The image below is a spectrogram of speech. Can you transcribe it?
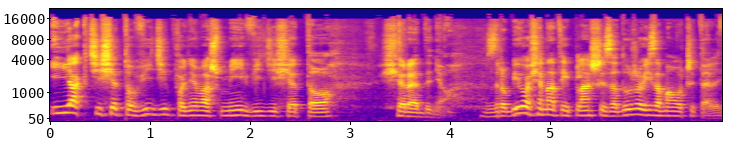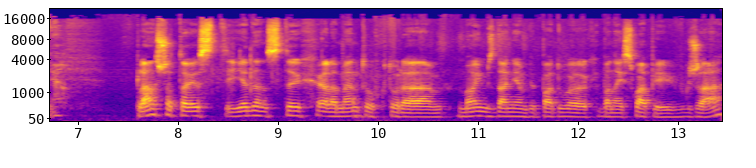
I jak ci się to widzi, ponieważ mi widzi się to średnio. Zrobiło się na tej planszy za dużo i za mało czytelnie. Plansza to jest jeden z tych elementów, które moim zdaniem wypadły chyba najsłabiej w grze.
